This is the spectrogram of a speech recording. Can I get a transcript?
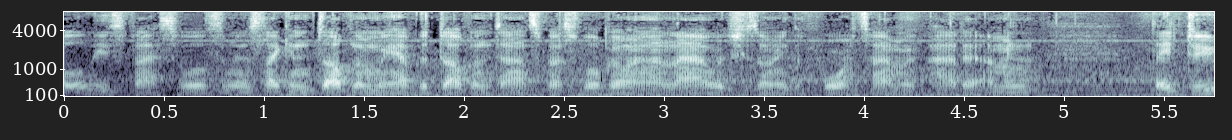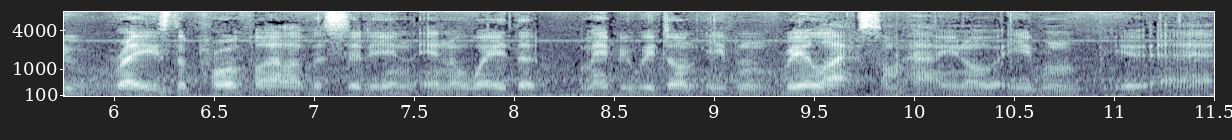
All these festivals, I mean, it's like in Dublin, we have the Dublin Dance Festival going on now, which is only the fourth time we've had it. I mean, they do raise the profile of the city in, in a way that maybe we don't even realize somehow. You know, even uh,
